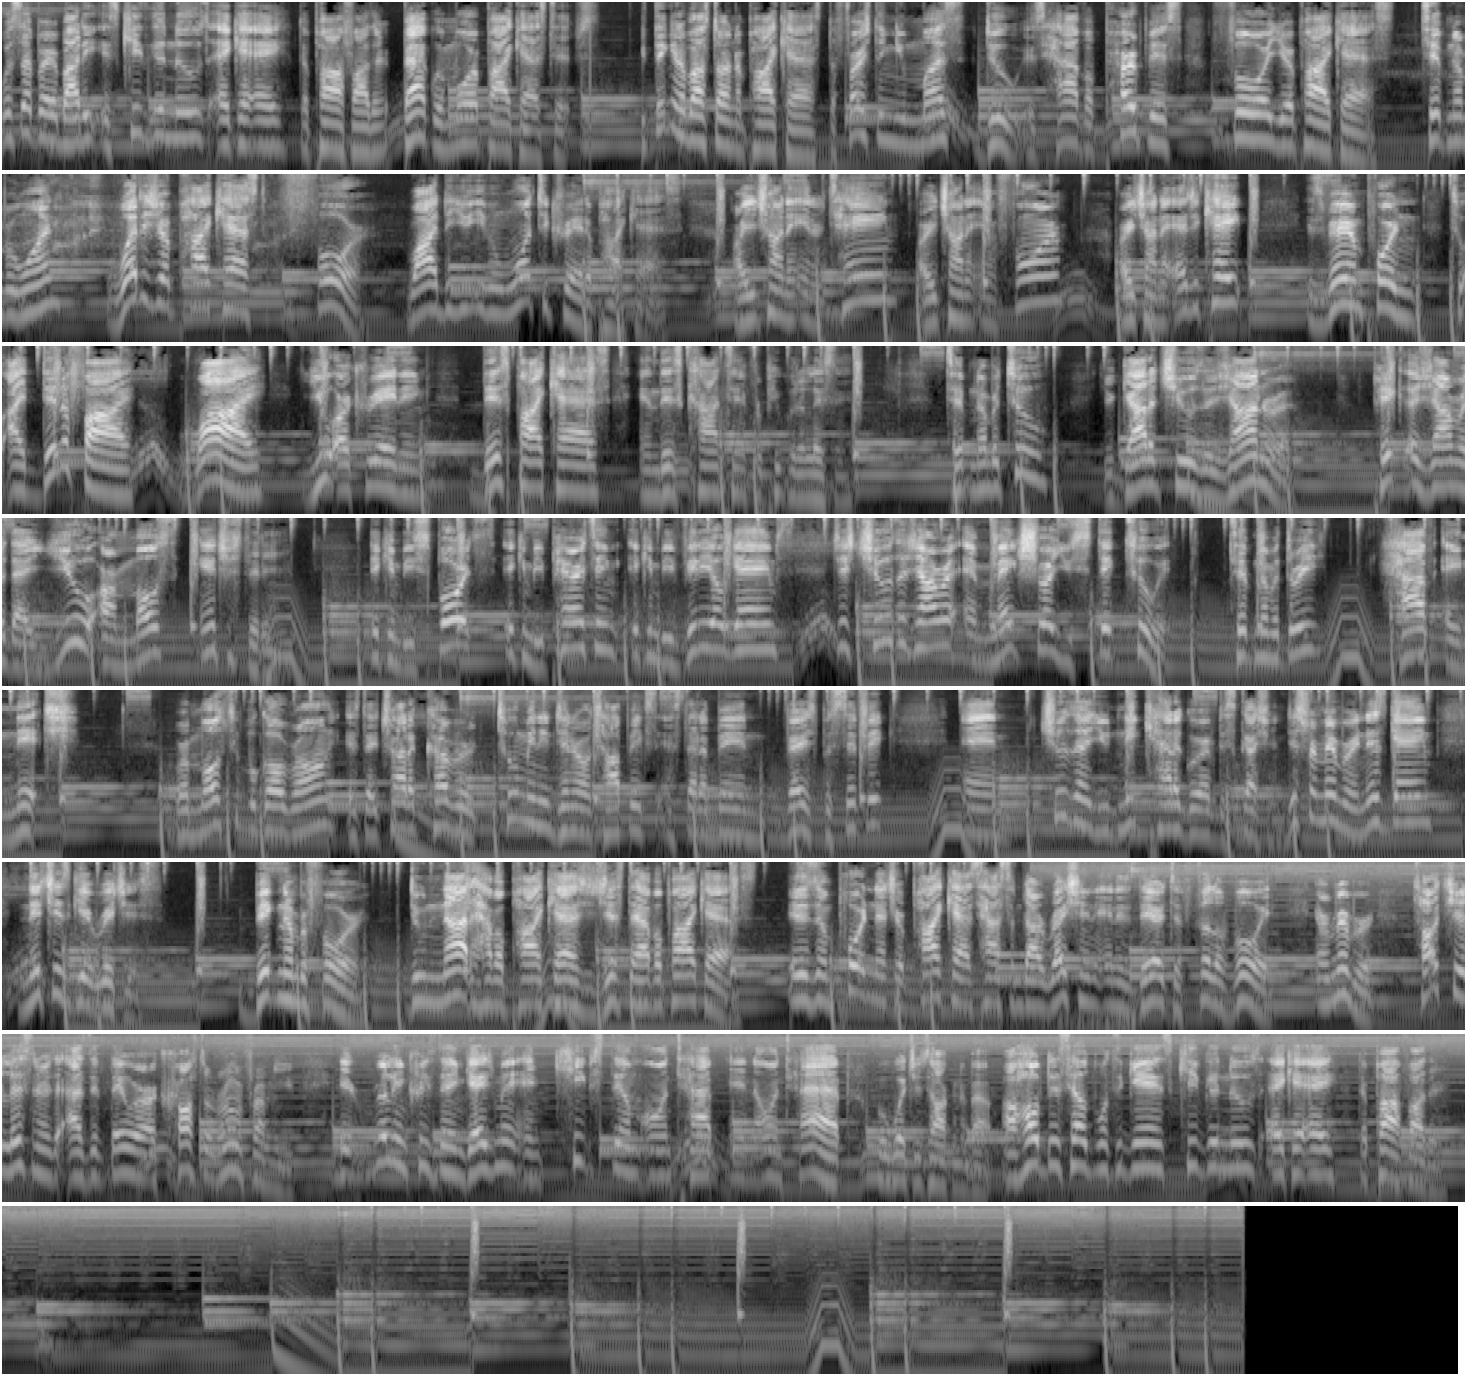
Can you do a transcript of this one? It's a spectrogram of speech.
What's up, everybody? It's Keith Good News, aka the Podfather, back with more podcast tips. If you're thinking about starting a podcast, the first thing you must do is have a purpose for your podcast. Tip number one What is your podcast for? Why do you even want to create a podcast? Are you trying to entertain? Are you trying to inform? Are you trying to educate? It's very important to identify why you are creating this podcast and this content for people to listen. Tip number two, you gotta choose a genre. Pick a genre that you are most interested in. It can be sports, it can be parenting, it can be video games. Just choose a genre and make sure you stick to it. Tip number three, have a niche. Where most people go wrong is they try to cover too many general topics instead of being very specific and choosing a unique category of discussion. Just remember in this game, niches get riches. Big number four, do not have a podcast just to have a podcast. It is important that your podcast has some direction and is there to fill a void. And remember, talk to your listeners as if they were across the room from you. It really increases the engagement and keeps them on tap and on tab with what you're talking about. I hope this helped once again. Keith Good News, aka the Podfather.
